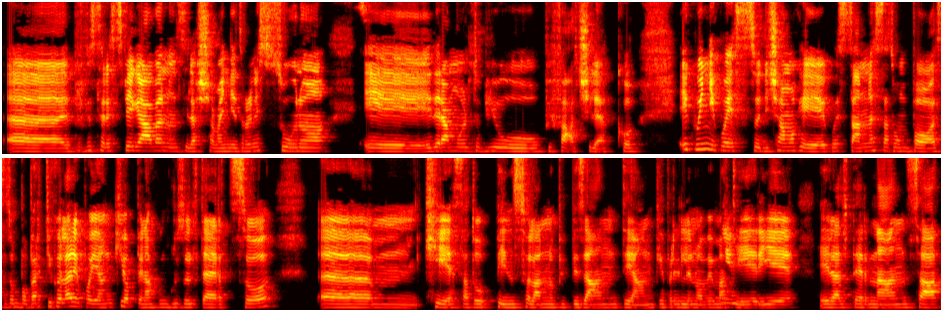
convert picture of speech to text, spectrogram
eh, il professore spiegava, non si lasciava indietro nessuno ed era molto più, più, facile, ecco. E quindi questo, diciamo che quest'anno è stato un po', stato un po particolare, poi anch'io ho appena concluso il terzo, ehm, che è stato, penso, l'anno più pesante anche per le nuove materie e l'alternanza,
